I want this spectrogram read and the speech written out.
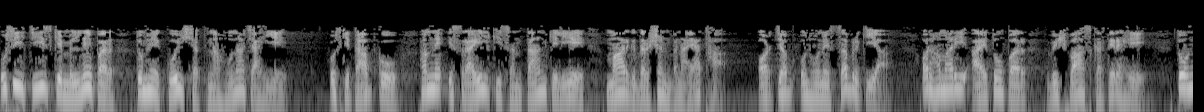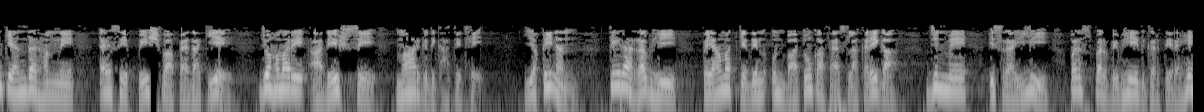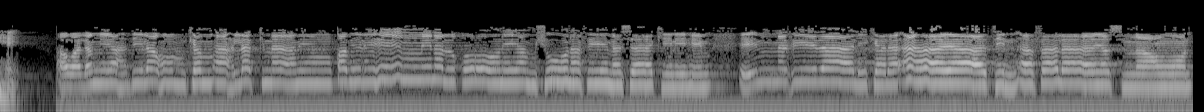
उसी चीज़ के मिलने पर तुम्हें कोई शक न होना चाहिए। उस किताब को हमने इसराइल की संतान के लिए मार्गदर्शन बनाया था और जब उन्होंने सब्र किया और हमारी आयतों पर विश्वास करते रहे तो उनके अंदर हमने ऐसे पेशवा पैदा किए जो हमारे आदेश से मार्ग दिखाते थे। यकीनन, तेरा रब ही कयामत के दिन उन बातों का फैसला करेगा, जिनमें इसराइली परस्पर विभेद करते रहे हैं। अवलम यहदिलहुम कम अहलकना मिन कबलिहिम मिनल कुरून यमशून फ़ी मसाकिनिहिम इन फ़ी ज़ालिक लआयातिन अफला यस्मऊन।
